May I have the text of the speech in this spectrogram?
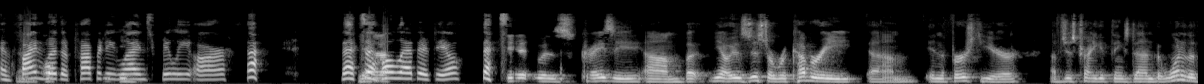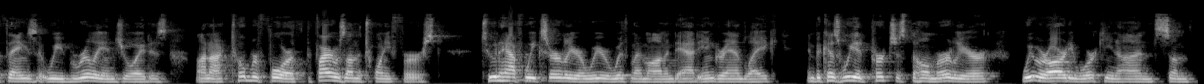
and find where the property lines really are. That's yeah, a whole other deal. That's it was crazy. Um, but you know, it was just a recovery um, in the first year of just trying to get things done. But one of the things that we've really enjoyed is on October 4th, the fire was on the 21st. Two and a half weeks earlier, we were with my mom and dad in Grand Lake. And because we had purchased the home earlier, we were already working on some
